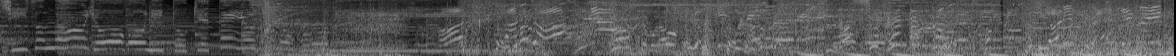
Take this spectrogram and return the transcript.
沈むように溶けてゆくようにあっそれだ通してもらおう。かスラッシュヘンダストヒアリフレンディングイン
